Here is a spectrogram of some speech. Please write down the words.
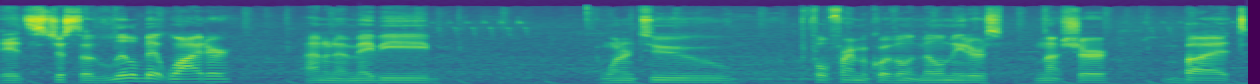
It's just a little bit wider. I don't know, maybe one or two full frame equivalent millimeters, I'm not sure. But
